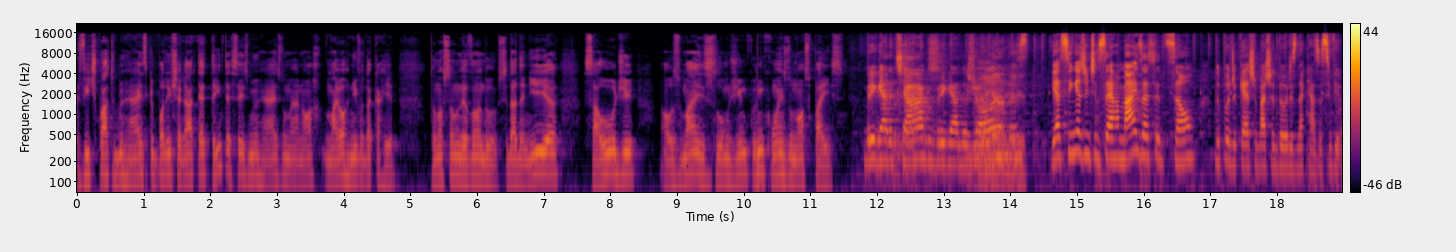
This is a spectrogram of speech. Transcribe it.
24 mil reais que podem chegar até 36 mil reais no maior, no maior nível da carreira. Então nós estamos levando cidadania, saúde aos mais longínquos rincões do nosso país. Obrigada, Tiago. Obrigada, Jonas. E assim a gente encerra mais essa edição do podcast Bastidores da Casa Civil.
